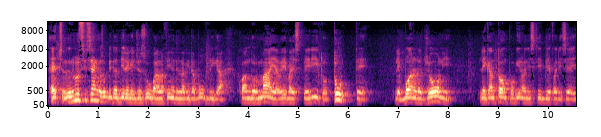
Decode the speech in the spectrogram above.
Eh, cioè, non si venga subito a dire che Gesù alla fine della vita pubblica, quando ormai aveva esperito tutte le buone ragioni, le cantò un pochino agli scribi e farisei,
